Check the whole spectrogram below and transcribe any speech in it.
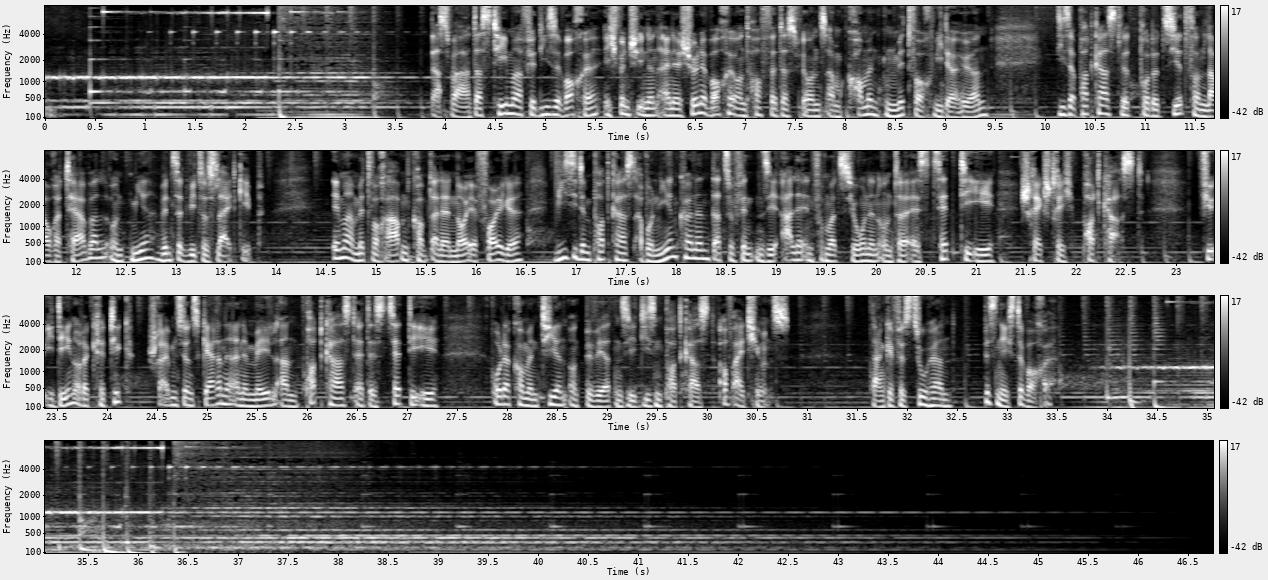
Das war das Thema für diese Woche. Ich wünsche Ihnen eine schöne Woche und hoffe, dass wir uns am kommenden Mittwoch wieder hören. Dieser Podcast wird produziert von Laura Terberl und mir, Vincent Vitus Leitgeb. Immer Mittwochabend kommt eine neue Folge. Wie Sie den Podcast abonnieren können, dazu finden Sie alle Informationen unter sz.de-podcast. Für Ideen oder Kritik schreiben Sie uns gerne eine Mail an podcast.sz.de oder kommentieren und bewerten Sie diesen Podcast auf iTunes. Danke fürs Zuhören. Bis nächste Woche.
